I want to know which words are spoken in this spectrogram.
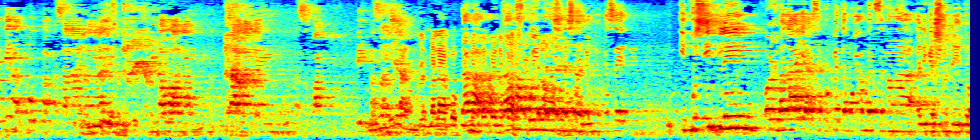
hindi agpog ang kasalanan na yun sa ginawa ng sala na hindi sa pag-bigtasan siya. Malabo po Tama, yung papel na tama po yung mga sinasabi niyo kasi imposibleng or malaya si Propeta Muhammad sa mga aligasyon na ito.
